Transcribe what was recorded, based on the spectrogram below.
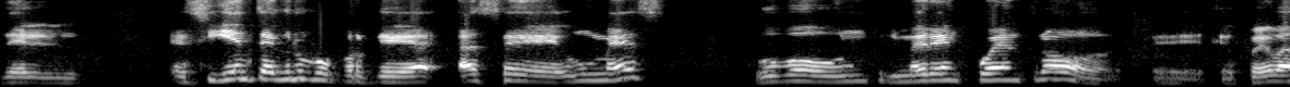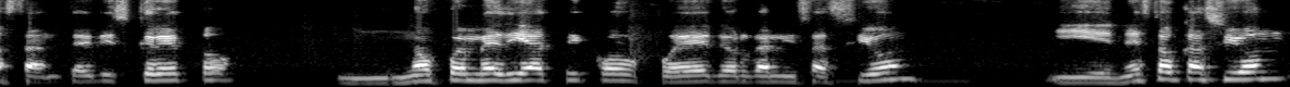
del el siguiente grupo, porque hace un mes hubo un primer encuentro que fue bastante discreto, no fue mediático, fue de organización, y en esta ocasión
